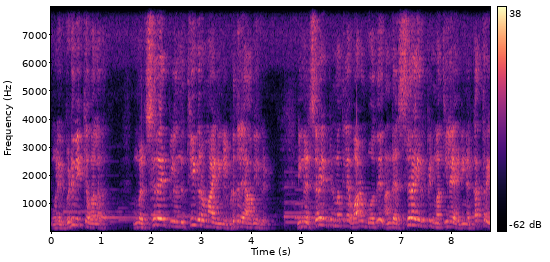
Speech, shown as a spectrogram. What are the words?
உங்களை விடுவிக்க வல்லவர். உங்கள் சிறையிருப்பிலிருந்து தீவிரமாய் நீங்கள் விடுதலை ஆவீர்கள். நீங்கள் சிறையிருப்பின் மத்தியிலே வாழும்போது அந்த சிறையிருப்பின் மத்தியிலே நீங்கள் கத்தரை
